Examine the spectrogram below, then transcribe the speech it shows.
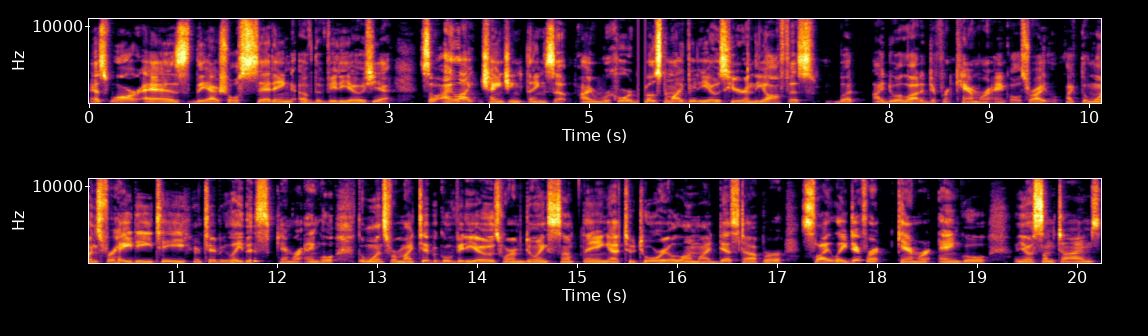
As far as the actual setting of the videos, yeah. So I like changing things up. I record most of my videos here in the office, but I do a lot of different camera angles, right? Like the ones for Hey DT are typically this camera angle. The ones for my typical videos where I'm doing something, a tutorial on my desktop or slightly different camera angle. You know, sometimes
